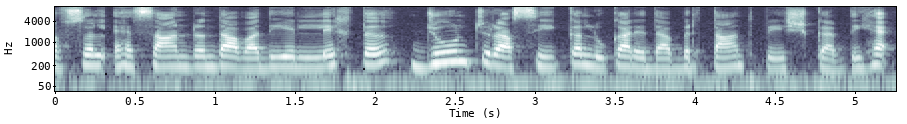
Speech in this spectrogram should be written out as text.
ਅਫਸਲ ਅਹਿਸਾਨ ਰੰਧਾਵਾ ਦੀ ਇਹ ਲਿਖਤ ਜੂਨ 84 ਘੱਲੂਘਾਰੇ ਦਾ ਬਿਰਤਾਂਤ ਪੇਸ਼ ਕਰਦੀ ਹੈ।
